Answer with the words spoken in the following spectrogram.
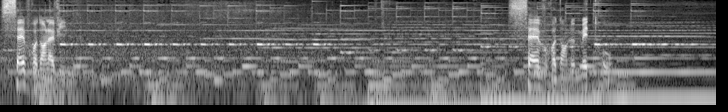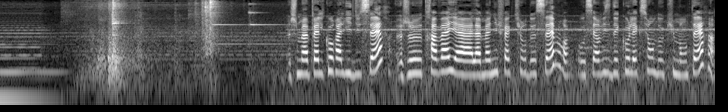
Sèvres dans la ville. Sèvres dans le métro. Je m'appelle Coralie Dussert, je travaille à la Manufacture de Sèvres au service des collections documentaires.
